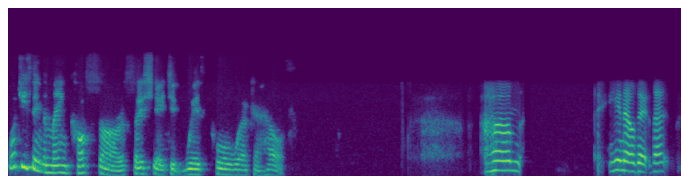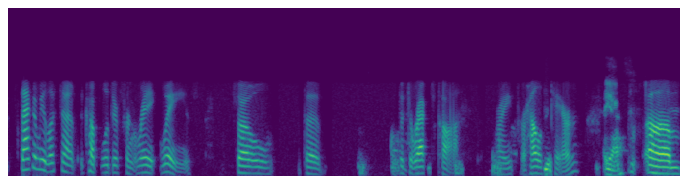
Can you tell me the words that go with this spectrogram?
What do you think the main costs are associated with poor worker health? Um, you know that that that can be looked at a couple of different ra- ways. So the the direct cost, right, for health care. Yeah. Um,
